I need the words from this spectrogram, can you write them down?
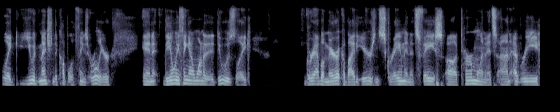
like you had mentioned a couple of things earlier. And the only thing I wanted to do was like grab America by the ears and scream in its face uh, term limits on every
